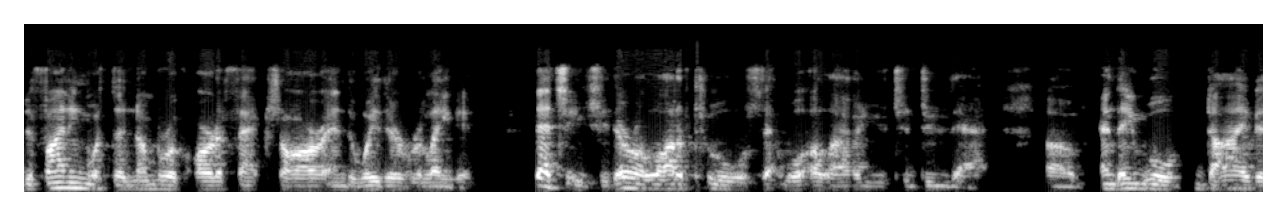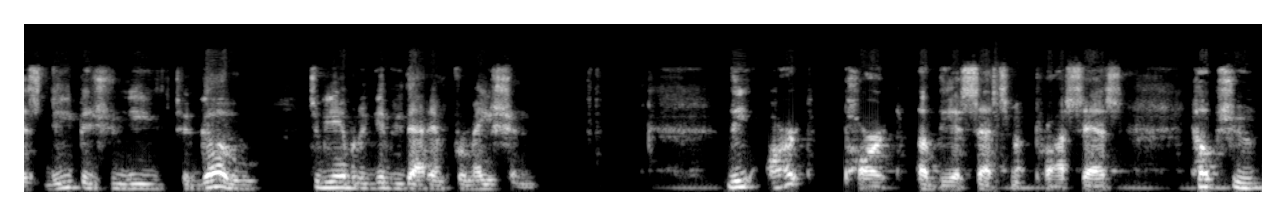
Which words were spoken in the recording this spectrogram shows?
defining what the number of artifacts are and the way they're related. That's easy. There are a lot of tools that will allow you to do that. Uh, and they will dive as deep as you need to go to be able to give you that information. The art part of the assessment process helps you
